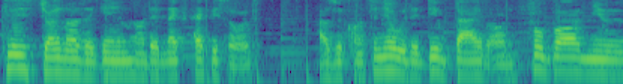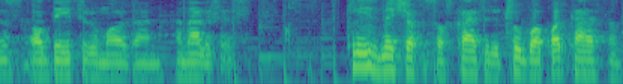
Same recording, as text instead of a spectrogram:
Please join us again on the next episode as we continue with a deep dive on football news, updates, rumors, and analysis. Please make sure to subscribe to the Through Ball podcast on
